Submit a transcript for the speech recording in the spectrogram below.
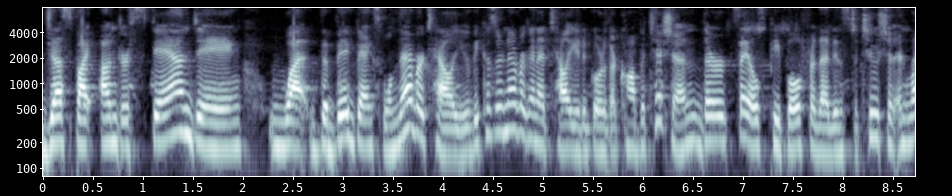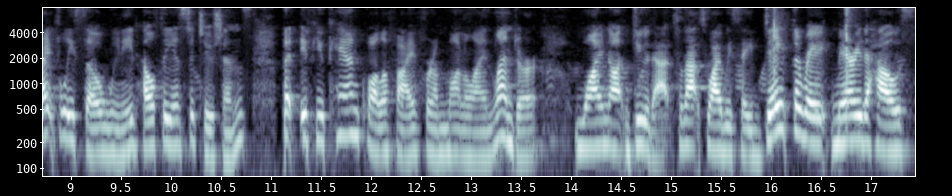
just by understanding what the big banks will never tell you because they're never going to tell you to go to their competition. They're salespeople for that institution and rightfully so. We need healthy institutions. But if you can qualify for a monoline lender, why not do that? So that's why we say date the rate, marry the house,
